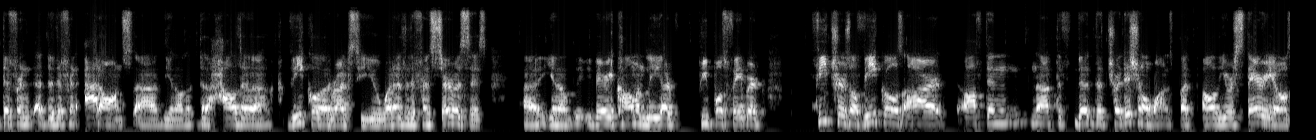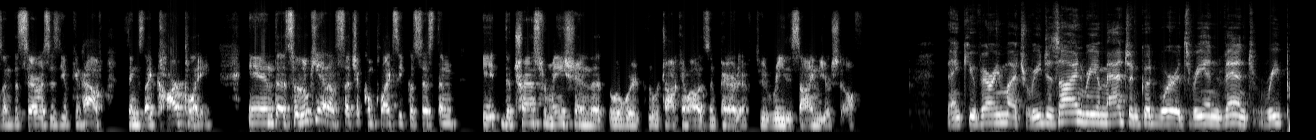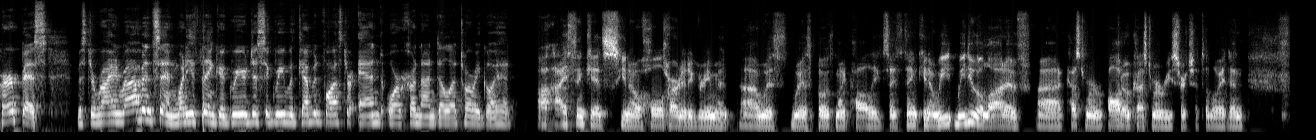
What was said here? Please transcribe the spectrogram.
different uh, the different add-ons. Uh, you know, the, the, how the vehicle arrives to you. What are the different services? Uh, you know, very commonly are people's favorite features of vehicles are often not the, the, the, traditional ones, but all your stereos and the services you can have, things like CarPlay. And uh, so, looking at such a complex ecosystem, it, the transformation that we're, we're talking about is imperative to redesign yourself. Thank you very much. Redesign, reimagine, good words, reinvent, repurpose. Mr. Ryan Robinson, what do you think? Agree or disagree with Kevin Foster and or Hernan De La Torre? Go ahead. I think it's you know a wholehearted agreement uh, with with both my colleagues. I think you know we we do a lot of uh, customer auto customer research at Deloitte and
